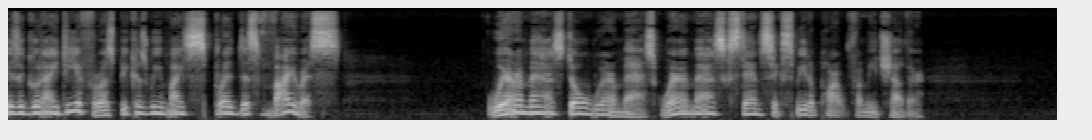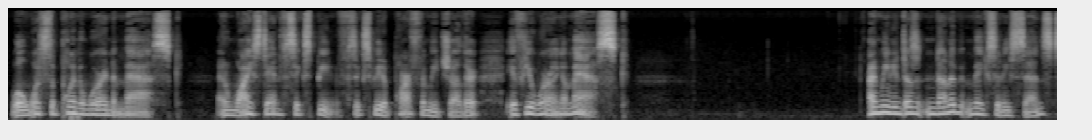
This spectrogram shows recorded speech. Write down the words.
is a good idea for us because we might spread this virus. Wear a mask, don't wear a mask. Wear a mask, stand six feet apart from each other. Well, what's the point of wearing a mask? And why stand six feet, six feet apart from each other if you're wearing a mask? I mean, it doesn't. None of it makes any sense.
